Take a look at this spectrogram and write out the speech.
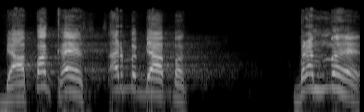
व्यापक है सर्व व्यापक ब्रह्म है।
